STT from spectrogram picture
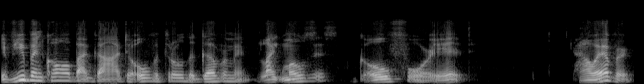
If you've been called by God to overthrow the government like Moses, go for it. However,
